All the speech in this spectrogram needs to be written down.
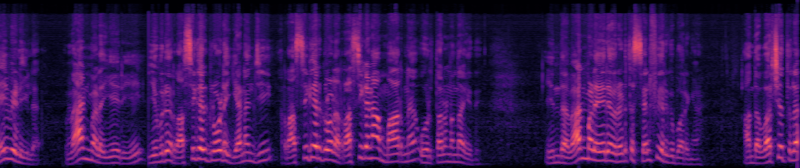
நெய்வேலியில் வேன் மேலே ஏறி இவர் ரசிகர்களோட இணைஞ்சி ரசிகர்களோட ரசிகனாக மாறின ஒரு தருணம் தான் இது. இந்த வேன் மேலே ஏறி அவர் எடுத்த செல்ஃபி இருக்கு பாருங்க. அந்த வருஷத்தில்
